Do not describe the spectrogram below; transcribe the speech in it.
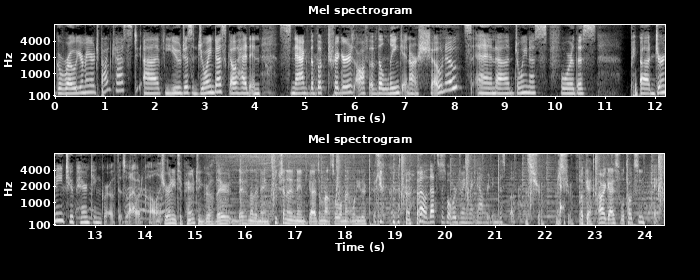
Grow Your Marriage podcast. Uh, if you just joined us, go ahead and snag the book Triggers off of the link in our show notes and uh, join us for this uh, journey to parenting growth, is what I would call it. Journey to parenting growth. There, there's another name. Keep sending in names, guys. I'm not sold on that one either. no, that's just what we're doing right now, reading this book. That's true. That's true. Okay. All right, guys. We'll talk soon. Thanks.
